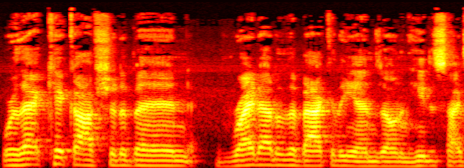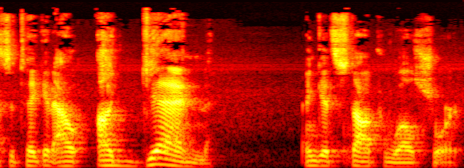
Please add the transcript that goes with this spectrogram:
where that kickoff should have been right out of the back of the end zone, and he decides to take it out again and gets stopped well short.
